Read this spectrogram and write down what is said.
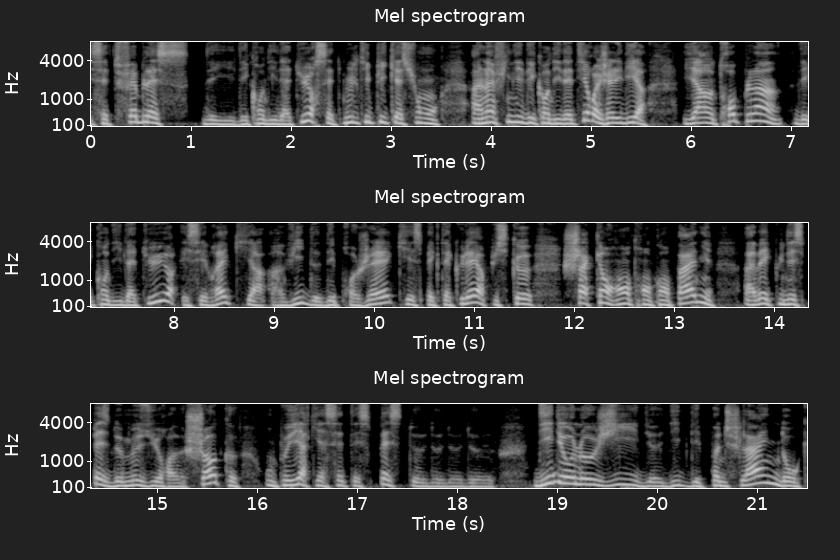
cette faiblesse des, des, candidatures, cette multiplication à l'infini des candidatures. Et j'allais dire, il y a un trop plein des candidatures, et c'est vrai qu'il y a un vide des projets qui est spectaculaire, puisque chacun rentre en campagne avec une espèce de mesure choc. On peut dire qu'il y a cette espèce de d'idéologie de, de, dite des punchlines. Donc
